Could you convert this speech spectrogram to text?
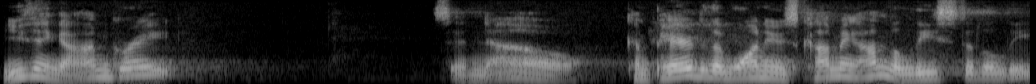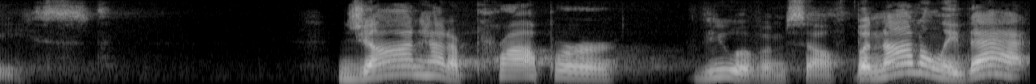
You think I'm great? He said, No. Compared to the one who's coming, I'm the least of the least. John had a proper view of himself. But not only that,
